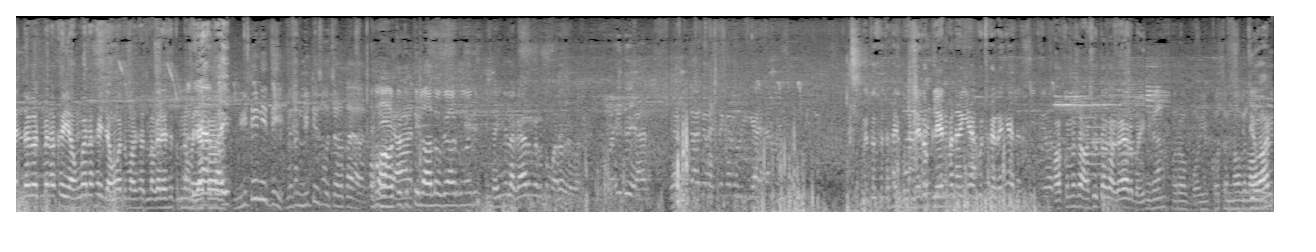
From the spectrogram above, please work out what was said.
आइंदा का मैं ना कहीं आऊँगा ना कहीं जाऊँगा तुम्हारे साथ मगर ऐसे तुमने मज़ाक करा। मीठी नहीं थी। मैं तो मीठी सोच रहा था यार। हाँ तो कितनी लाल हो गया यार तुम्हारी। सही नहीं लगा यार मेरे को तुम्हारा व्यवहार। भाई तो यार। अगर ऐसे करोगे क्या यार? मैं तो सोचा भाई घूमने का प्लान बनाएँगे या कुछ करेंगे? आँखों में से आँसू तक आ गया यार भाई। लाल जवान।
